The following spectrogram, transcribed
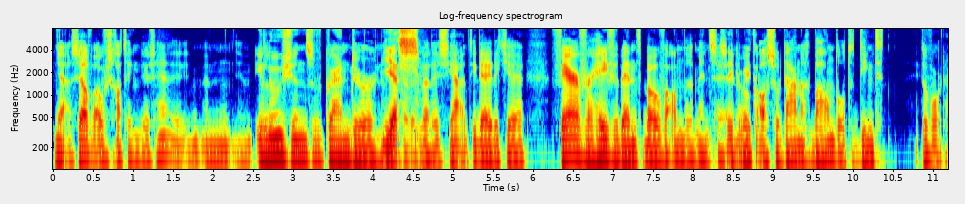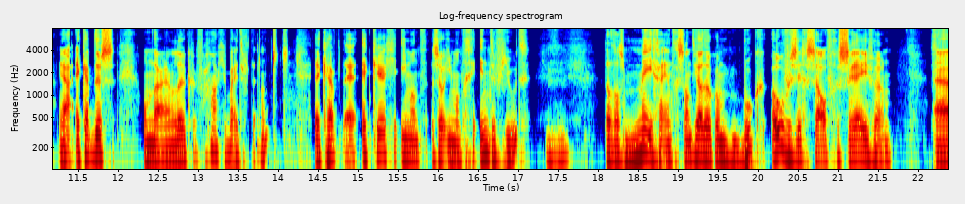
Ja, zelfoverschatting dus. Hè? Um, Illusions of grandeur. Yes. Dat ook wel eens. Ja, het idee dat je ver verheven bent boven andere mensen. Zeker en ook weten. als zodanig behandeld dient te worden. Ja, ik heb dus, om daar een leuk verhaaltje bij te vertellen. Ik heb eh, een keertje iemand, zo iemand geïnterviewd. Dat was mega interessant. Die had ook een boek over zichzelf geschreven. Eh,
